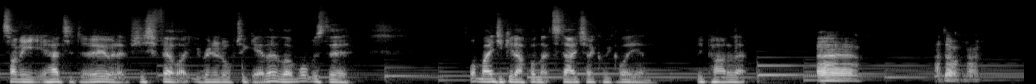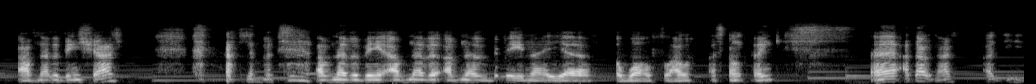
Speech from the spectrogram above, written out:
something you had to do, and it just felt like you were in it all together? Like, what was the, what made you get up on that stage so quickly and be part of that? Uh, I don't know. I've never been shy. I've never, I've never been, I've never, I've never been a uh, wallflower. I don't think. Uh, I don't know. I,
